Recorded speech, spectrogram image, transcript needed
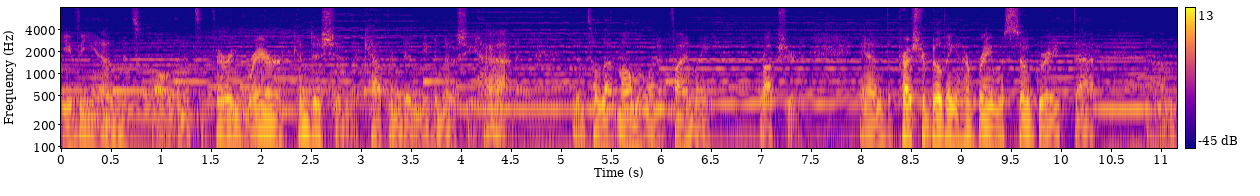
AVM, it's called, and it's a very rare condition that Catherine didn't even know she had until that moment when it finally ruptured. And the pressure building in her brain was so great that um,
